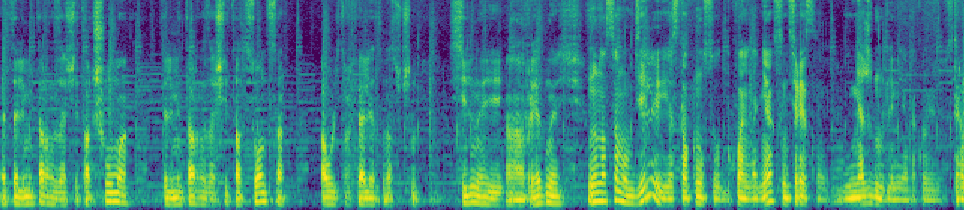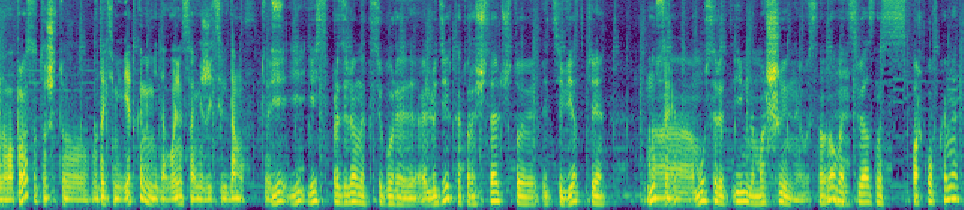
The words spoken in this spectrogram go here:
Это элементарная защита от шума, это элементарная защита от солнца, а ультрафиолет у нас очень сильный, а, вредный. Ну, на самом деле, я столкнулся вот буквально на днях с интересным, неожиданно для меня такой странный вопрос, то, что вот этими ветками недовольны сами жители домов. То есть, е- Есть определенная категория людей, которые считают, что эти ветки Мусорят? А, мусорят именно машины. В основном это связано с парковками,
